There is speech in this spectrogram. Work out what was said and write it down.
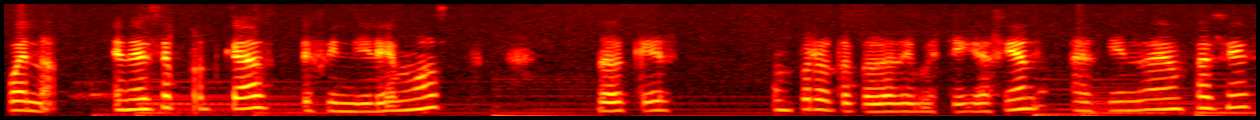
Bueno, en este podcast definiremos lo que es un protocolo de investigación, haciendo énfasis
